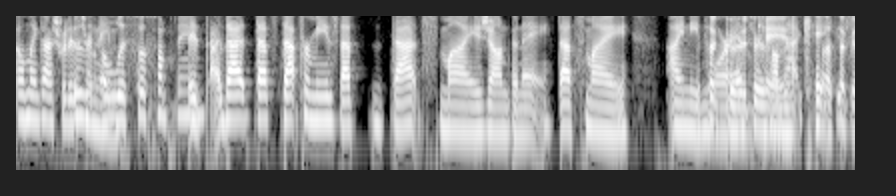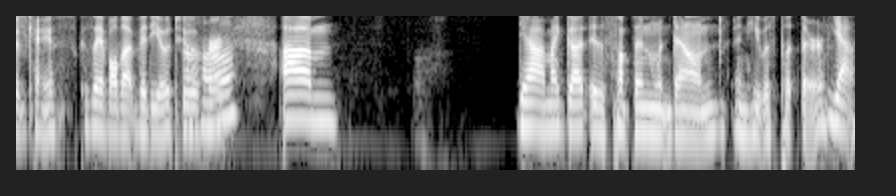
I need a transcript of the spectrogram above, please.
Oh my gosh, what is, is her name? Alyssa something. It, that that's that for me is that that's my JonBenét. That's my I need That's more answers case. on that case. That's a good case because they have all that video too of her. Uh-huh. Um, yeah, my gut is something went down and he was put there. Yeah.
